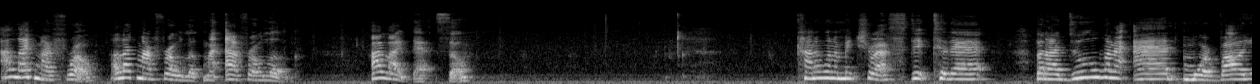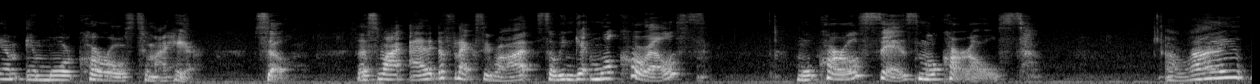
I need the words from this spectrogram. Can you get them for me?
I like my fro. I like my fro look my afro look. I like that so. Kind of want to make sure I stick to that but I do want to add more volume and more curls to my hair. So that's why I added the flexi rod so we can get more curls. More curls says more curls. All right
